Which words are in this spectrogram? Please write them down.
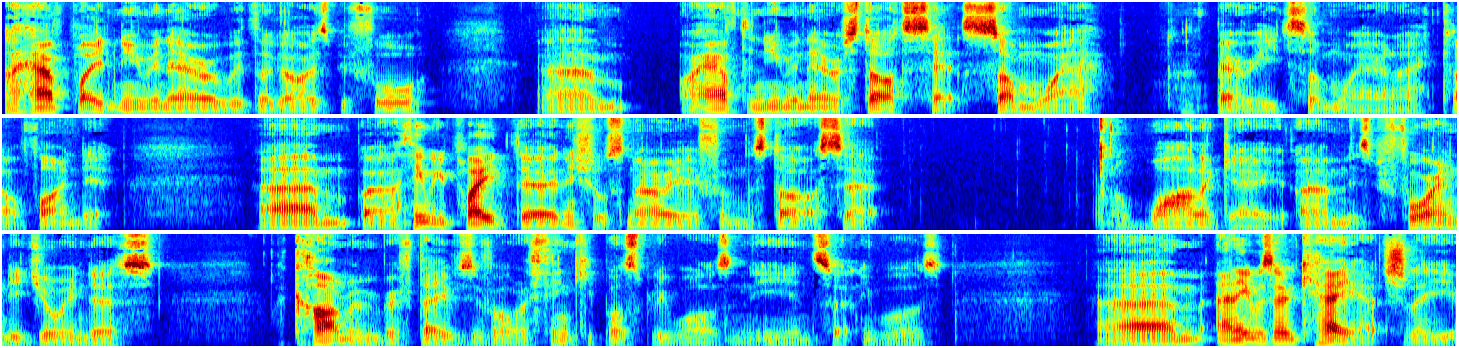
I have played Numenera with the guys before. Um, I have the Numenera starter set somewhere buried somewhere and I can't find it. Um, but I think we played the initial scenario from the starter set a while ago. Um, it's before Andy joined us I can't remember if Dave was involved. I think he possibly was, and Ian certainly was. Um, and it was okay, actually.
